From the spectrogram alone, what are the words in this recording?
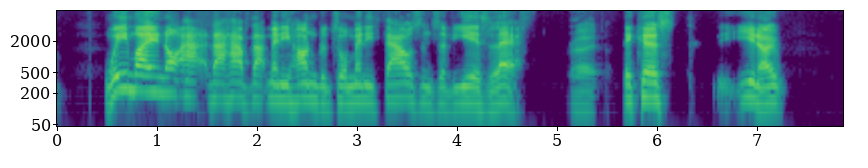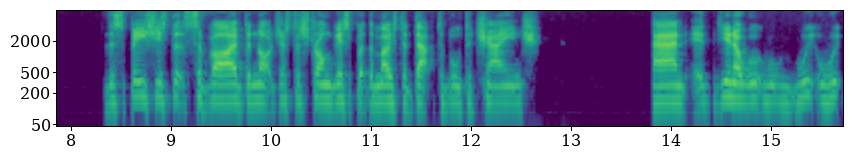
we may not ha- that have that many hundreds or many thousands of years left Right. because you know the species that survived are not just the strongest but the most adaptable to change and it, you know we, we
